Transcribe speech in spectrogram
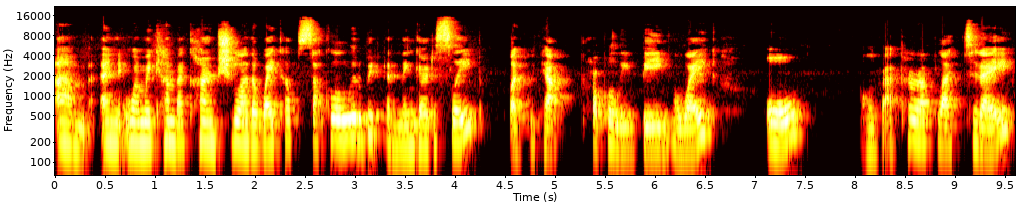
Um, and when we come back home, she'll either wake up, suckle a little bit, and then go to sleep, like without properly being awake, or I'll wrap her up like today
